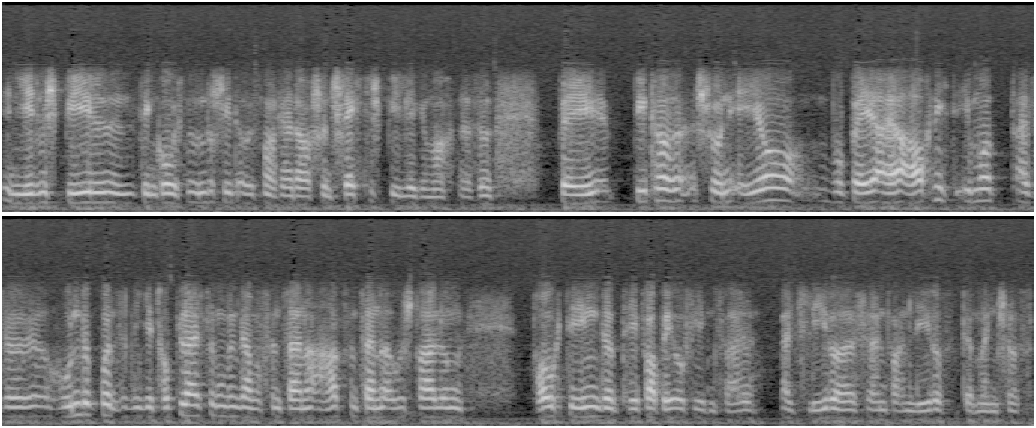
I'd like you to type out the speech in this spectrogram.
in jedem Spiel den großen Unterschied ausmacht. Er hat auch schon schlechte Spiele gemacht. Also bei Bitter schon eher, wobei er auch nicht immer, also hundertprozentige Topleistungen bringt, aber von seiner Art, von seiner Ausstrahlung braucht ihn der TVB auf jeden Fall als Leader, ist einfach ein Leader der Mannschaft.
